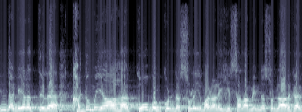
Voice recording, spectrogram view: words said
இந்த நேரத்தில் கடுமையாக கோபம் கொண்ட சுலைமான் அலைஹிஸ்ஸலாம் என்ன சொன்னார்கள்?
